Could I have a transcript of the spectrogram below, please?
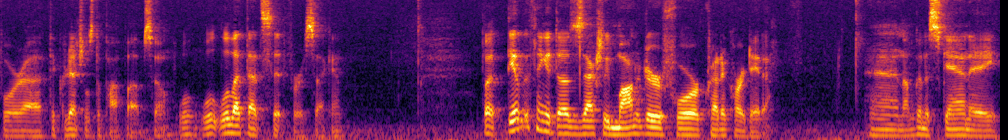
for uh, the credentials to pop up. So we'll, we'll, we'll let that sit for a second. But the other thing it does is actually monitor for credit card data. And I'm going to scan a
